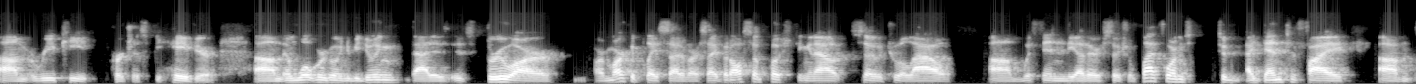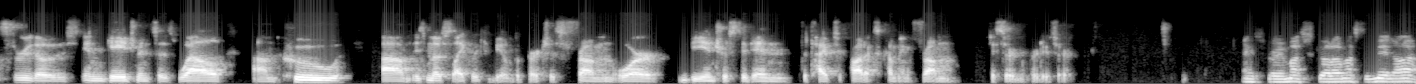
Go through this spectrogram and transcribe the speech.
um, repeat purchase behavior. Um, and what we're going to be doing that is, is through our, our marketplace side of our site, but also posting it out so to allow um, within the other social platforms to identify um, through those engagements as well um, who um, is most likely to be able to purchase from or be interested in the types of products coming from a certain producer. Thanks very much, Scott. I must admit, I,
